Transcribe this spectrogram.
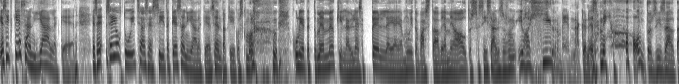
Ja sitten kesän jälkeen, ja se, se johtuu itse asiassa siitä kesän jälkeen sen takia, koska me ollaan kuljetettu meidän mökillä yleensä pöllejä ja muita vastaavia meidän autossa sisään. Niin se on ihan hirveän näköinen se meidän auto sisältä.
